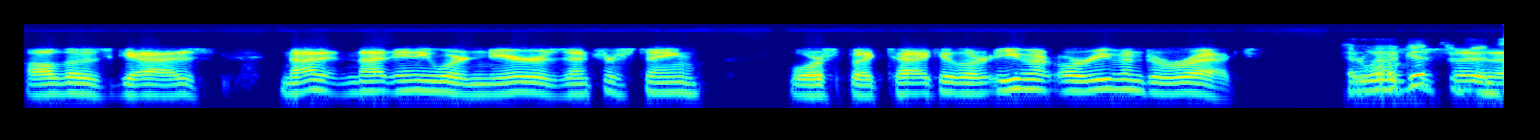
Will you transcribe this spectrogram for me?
all those guys. Not not anywhere near as interesting or spectacular, even or even direct. And we'll get to Vince.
